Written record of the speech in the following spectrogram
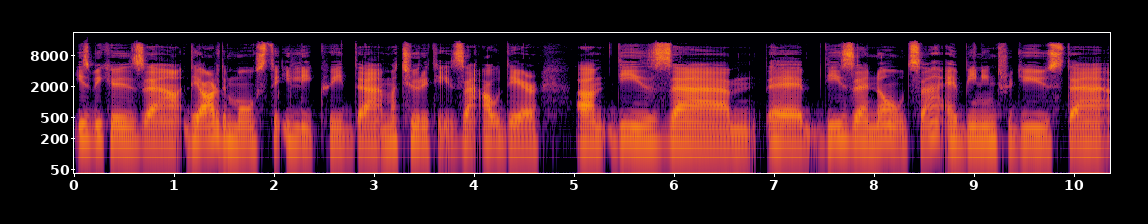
is because uh, they are the most illiquid uh, maturities out there. Um, these um, uh, these uh, notes uh, have been introduced uh,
